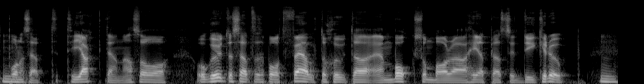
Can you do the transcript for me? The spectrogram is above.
på Mm. något sätt till jakten. Alltså, att gå ut och sätta sig på ett fält och skjuta en bock som bara helt plötsligt dyker upp. Mm.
